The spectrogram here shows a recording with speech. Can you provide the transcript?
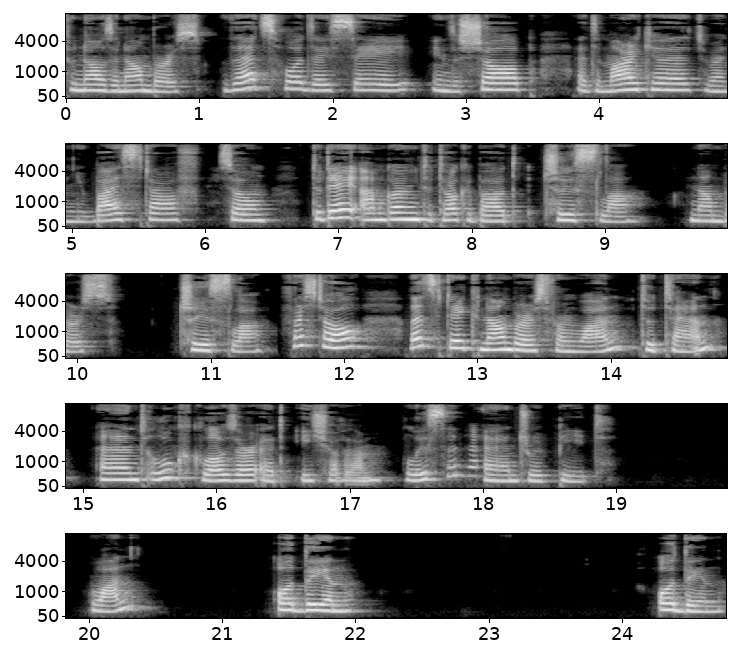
to know the numbers. That's what they say in the shop, at the market, when you buy stuff. So today I'm going to talk about числа, numbers. Числа. First of all, let's take numbers from 1 to 10 and look closer at each of them. Listen and repeat. 1. Один. Один.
